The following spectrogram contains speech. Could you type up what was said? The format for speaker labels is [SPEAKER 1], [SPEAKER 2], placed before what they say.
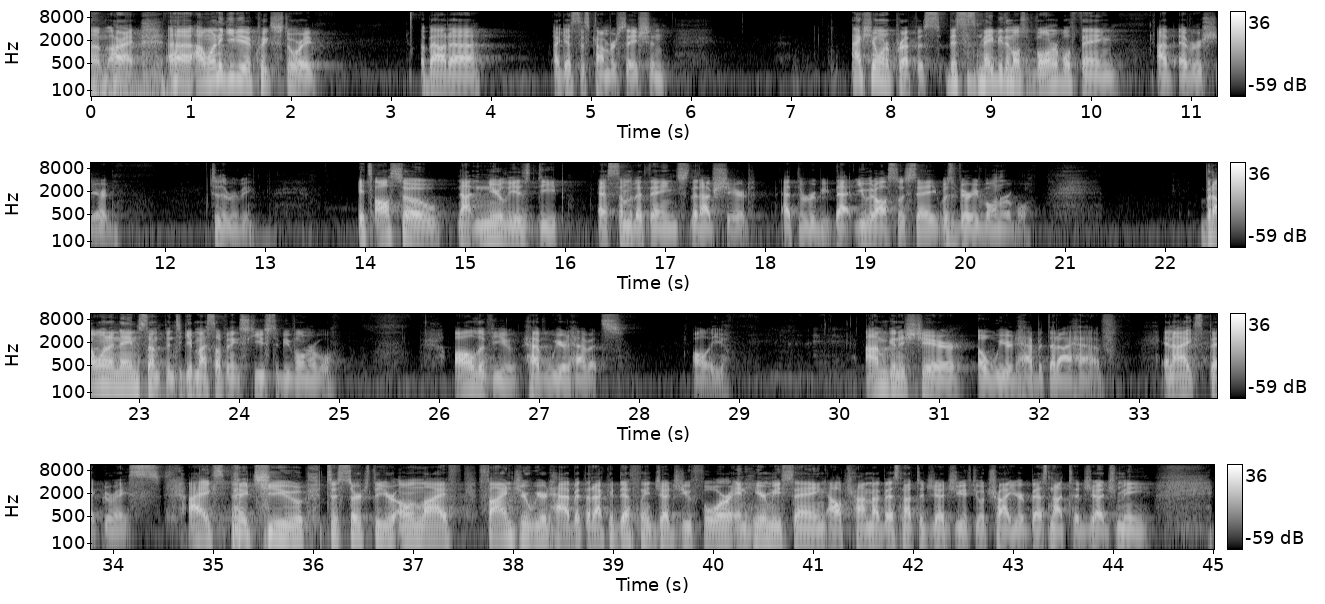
[SPEAKER 1] Um, all right. Uh, I want to give you a quick story about, uh, I guess, this conversation. Actually, I want to preface this is maybe the most vulnerable thing I've ever shared to the Ruby. It's also not nearly as deep as some of the things that I've shared at the Ruby that you would also say was very vulnerable. But I want to name something to give myself an excuse to be vulnerable. All of you have weird habits. All of you. I'm to share a weird habit that I have and I expect grace. I expect you to search through your own life, find your weird habit that I could definitely judge you for, and hear me saying, I'll try my best not to judge you if you'll try your best not to judge me.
